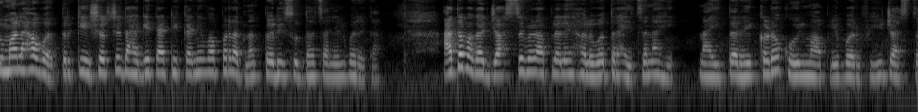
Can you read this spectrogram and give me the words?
तुम्हाला हवं तर केशरचे धागे त्या ठिकाणी वापरलात ना तरीसुद्धा चालेल बरं का. आता बघा जास्त वेळ आपल्याला हलवत राहायचं नाही. नाहीतर हे कडक होईल मग आपली बर्फी जास्त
